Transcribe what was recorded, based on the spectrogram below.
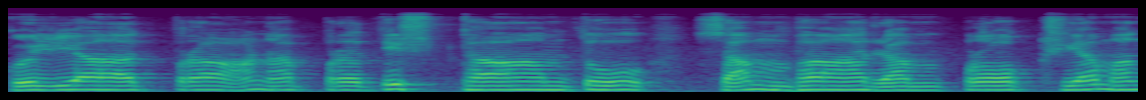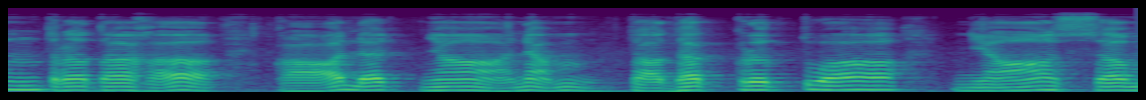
कुर्यात्प्राणप्रतिष्ठां तु संभारं प्रोक्ष्यमन्त्रतः कालज्ञानं ततः कृत्वा न्यासं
